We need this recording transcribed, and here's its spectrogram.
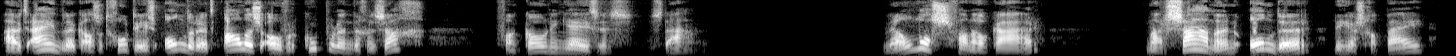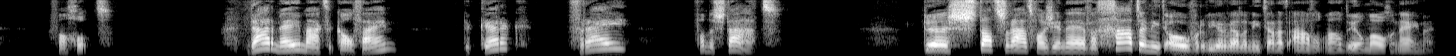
uiteindelijk, als het goed is, onder het alles overkoepelende gezag van koning Jezus staan. Wel los van elkaar, maar samen onder de heerschappij van God. Daarmee maakte Calvijn de kerk vrij van de staat. De stadsraad van Genève gaat er niet over wie er wel en niet aan het avondmaal deel mogen nemen.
